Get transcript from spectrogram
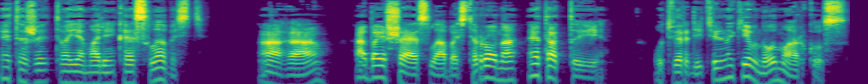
Это же твоя маленькая слабость». «Ага, а большая слабость Рона — это ты», — утвердительно кивнул Маркус.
